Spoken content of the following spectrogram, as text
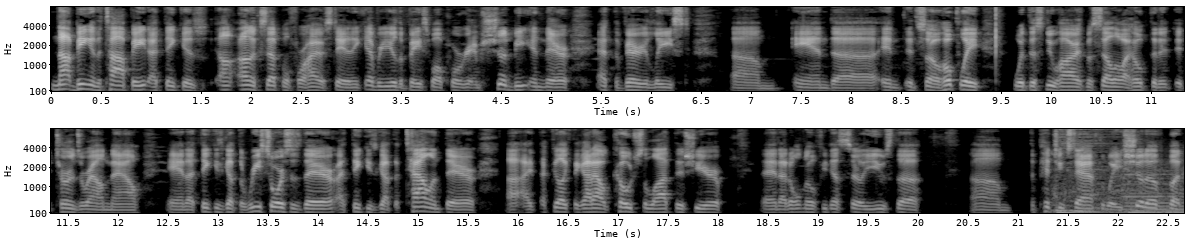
not being in the top eight, I think, is un- unacceptable for Ohio State. I think every year the baseball program should be in there at the very least. Um, and, uh, and and so hopefully with this new hire, Mosiello, I hope that it, it, turns around now. And I think he's got the resources there. I think he's got the talent there. Uh, I, I, feel like they got out coached a lot this year, and I don't know if he necessarily used the um, the pitching staff the way he should have. But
